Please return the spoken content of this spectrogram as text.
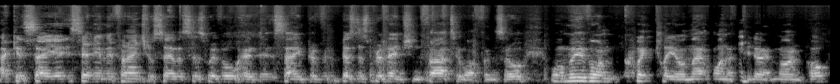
I can say certainly in the financial services, we've all heard that saying business prevention far too often. So we'll move on quickly on that one, if you don't mind, Paul.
